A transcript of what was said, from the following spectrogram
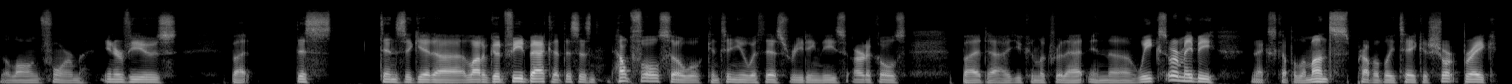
the long form interviews. But this tends to get a, a, lot of good feedback that this is helpful. So we'll continue with this, reading these articles. But uh, you can look for that in the weeks or maybe the next couple of months. Probably take a short break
